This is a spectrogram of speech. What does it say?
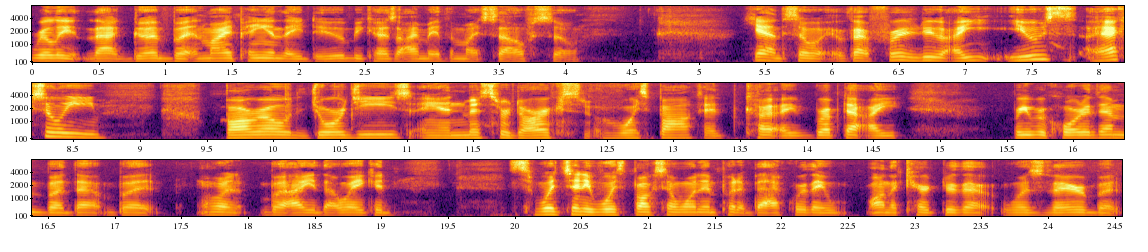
really that good, but in my opinion, they do because I made them myself. So, yeah. So, without further ado, I use I actually borrowed Georgie's and Mr. Dark's voice box. I cut. I ripped out. I re-recorded them, but that but but I that way I could switch any voice box I wanted and put it back where they on the character that was there, but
